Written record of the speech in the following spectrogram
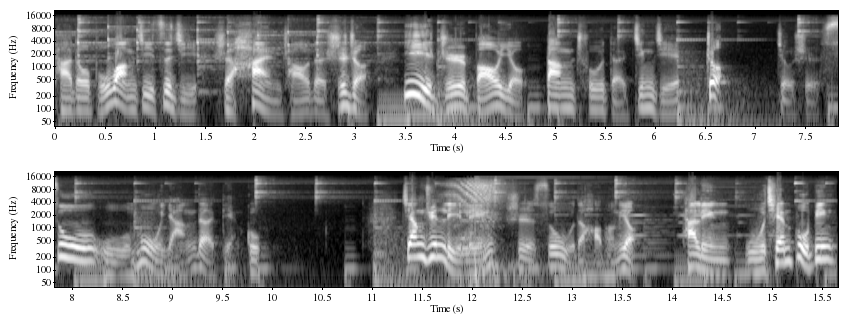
他都不忘记自己是汉朝的使者，一直保有当初的荆节。这就是苏武牧羊的典故。将军李陵是苏武的好朋友，他领五千步兵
